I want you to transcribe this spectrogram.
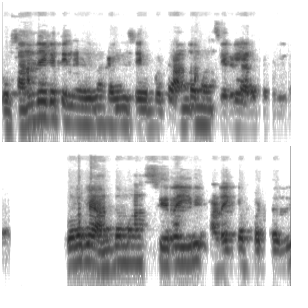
ஒரு சந்தேகத்தின் தான் கைது செய்யப்பட்டு அந்தமான் சிறையில் அடைக்கப்படுகிறார் உலகை அந்தமான் சிறையில் அடைக்கப்பட்டது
